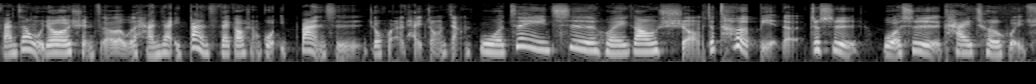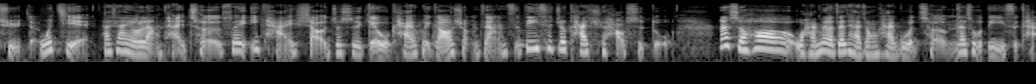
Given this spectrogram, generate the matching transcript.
反正我就选择了我的寒假一半是在高雄过，一半是就回来台中这样。我这一次回高雄就特别的，就是我是开车回去的。我姐她现在有两台车，所以一台小就是给我开回高雄这样子。第一次就开去好事多，那时候我还没有在台中开过车，那是我第一次开。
